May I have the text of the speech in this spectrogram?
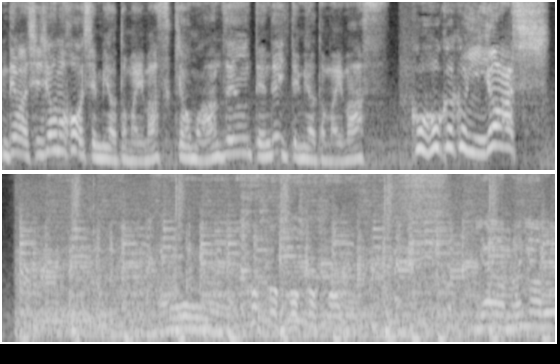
では、試乗の方をしてみようと思います。今日も安全運転で行ってみようと思います。後方確認、よしおー、ほほほほほ。いやマニュアル、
